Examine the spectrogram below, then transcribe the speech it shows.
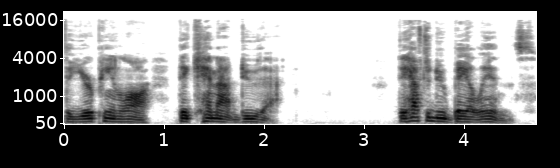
the European law, they cannot do that. They have to do bail-ins.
